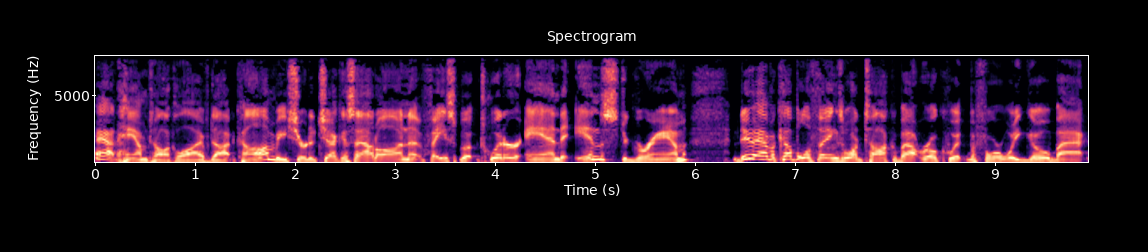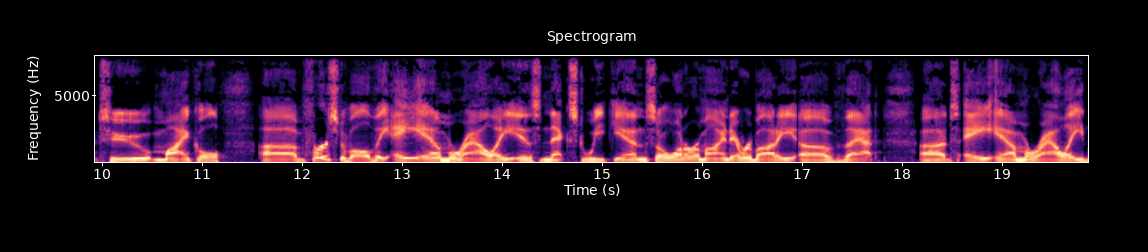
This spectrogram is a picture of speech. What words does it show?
at hamtalklive.com. Be sure to check us out on Facebook, Twitter, and Instagram. Do have a couple of things I want to talk about real quick before we go back to Michael. Uh, first of all, the AM rally is next weekend, so I want to remind everybody of that. Uh, it's amrally.com,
